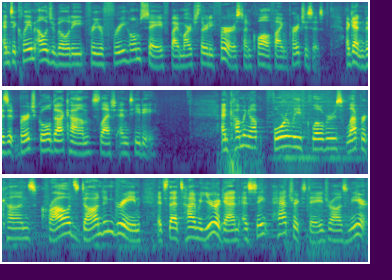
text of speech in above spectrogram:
and to claim eligibility for your free home safe by March 31st on qualifying purchases. Again, visit birchgold.com slash NTD. And coming up, four-leaf clovers, leprechauns, crowds donned in green. It's that time of year again as St. Patrick's Day draws near.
